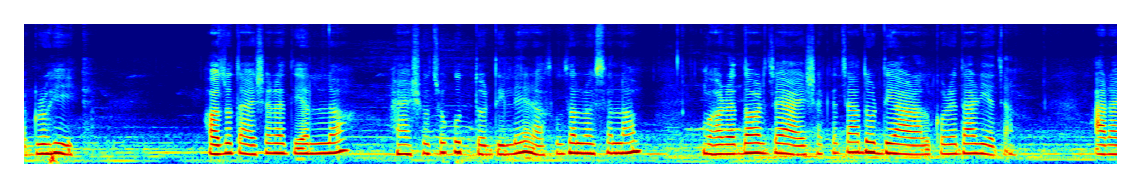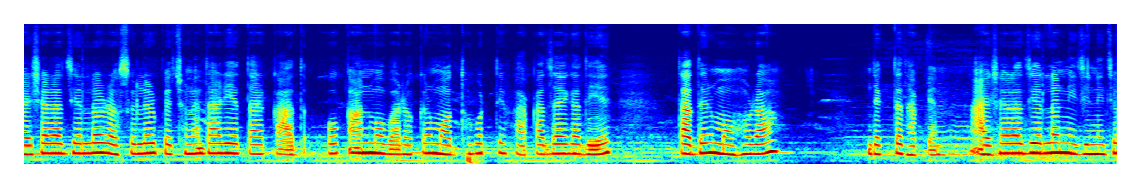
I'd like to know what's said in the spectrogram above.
আগ্রহী? হজরত আয়েশা রাজিয়াল্লাহ হ্যাঁ সূচক উত্তর দিলে রাসুল সাল্লাহ সাল্লাম ঘরের দরজায় আয়েশাকে চাদর দিয়ে আড়াল করে দাঁড়িয়ে যান। আর আয়েশা রাজিয়াল্লাহ রসুলের পেছনে দাঁড়িয়ে তার কাঁধ ও কান মোবারকের মধ্যবর্তী ফাঁকা জায়গা দিয়ে তাদের মহড়া দেখতে থাকেন। আয়সা রাজিয়াল্লাহ নিজে নিজে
